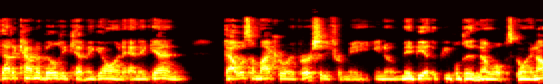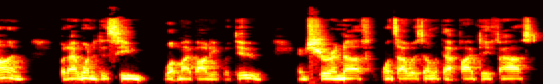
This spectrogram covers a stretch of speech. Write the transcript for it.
that accountability kept me going. And again, that was a micro adversity for me. You know, maybe other people didn't know what was going on, but I wanted to see what my body would do. And sure enough, once I was done with that five day fast,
